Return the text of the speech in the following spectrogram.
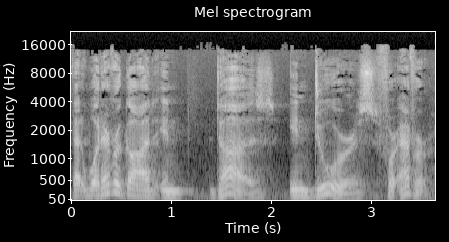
that whatever God in, does endures forever.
